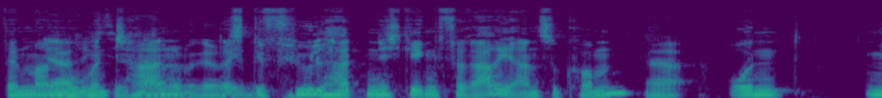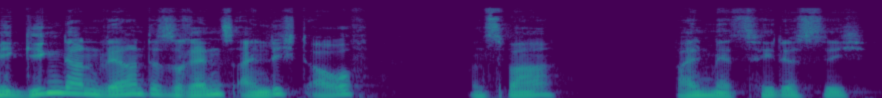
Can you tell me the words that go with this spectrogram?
wenn man ja, momentan das Gefühl hat, nicht gegen Ferrari anzukommen. Ja. Und mir ging dann während des Rennens ein Licht auf. Und zwar, weil Mercedes sich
